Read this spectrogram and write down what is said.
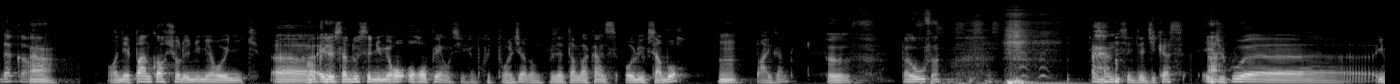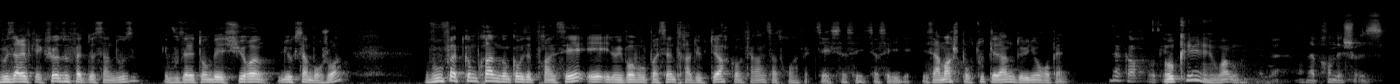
D'accord. Ah, On n'est pas encore sur le numéro unique. Euh. Et le 112, c'est le numéro européen aussi, j'en profite pour le dire. Donc vous êtes en vacances au Luxembourg, Hmm. par exemple. euh, pas ouf. hein. c'est une dédicace. Et Ah. du coup, euh, il vous arrive quelque chose, vous faites le 112, et vous allez tomber sur un luxembourgeois. Vous vous faites comprendre comme vous êtes français, et ils vont vous passer un traducteur, conférence à trois, en fait. C'est- Ça, c'est ça, c'est l'idée. Et ça marche pour toutes les langues de l'Union Européenne. D'accord. ok. Ok, waouh. On apprend des choses.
